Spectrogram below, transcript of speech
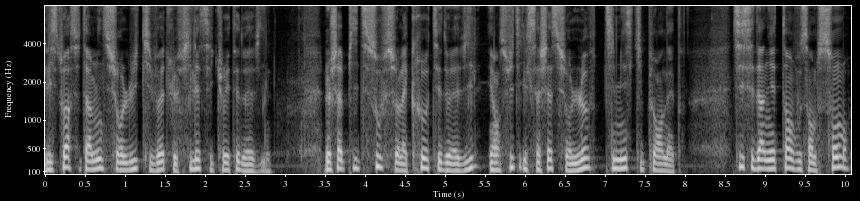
et l'histoire se termine sur lui qui veut être le filet de sécurité de la ville. Le chapitre souffle sur la cruauté de la ville, et ensuite il s'achève sur l'optimisme qui peut en être. Si ces derniers temps vous semblent sombres,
